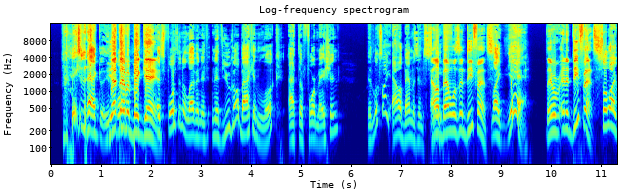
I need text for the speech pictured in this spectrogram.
exactly. You have to have a big gain. It's fourth and eleven, if, and if you go back and look at the formation, it looks like Alabama's in safe. Alabama was in defense. Like, yeah. they were in a defense. So like,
